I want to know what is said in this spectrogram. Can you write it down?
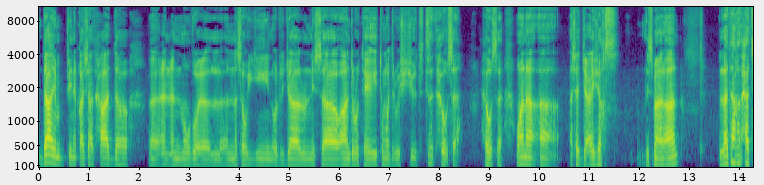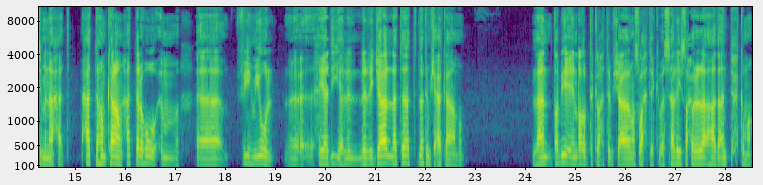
دايم في نقاشات حادة آه، عن عن موضوع ال- النسويين والرجال والنساء وأندرو تيت ومدري وش حوسه حوسة. وأنا آه، أشجع أي شخص يسمع الآن لا تأخذ حكي من أحد. حتى هم كلامهم حتى لو هو آه، فيه ميول آه، حيادية لل- للرجال لا تمشي على كلامهم. لأن طبيعي إن رغبتك راح تمشي على مصلحتك بس هل هي صح ولا لا هذا أنت تحكمه.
